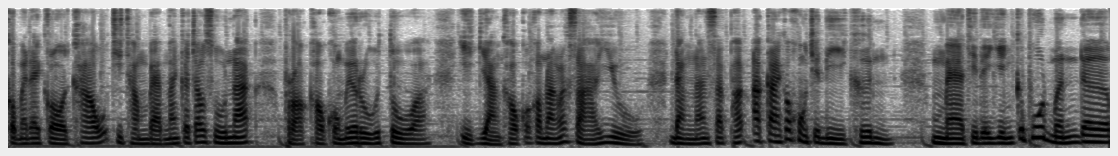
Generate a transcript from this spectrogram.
ก็ไม่ได้โกรธเขาที่ทำแบบนั้นกับเจ้าสุนัข เพราะเขาคงไม่รู้ตัว อีกอย่างเขาก็กำลังรักษาอยู่ ดังนั้นสักพักอาการก็คงจะดีขึ้น แม่ที่ได้ยินก็พูดเหมือนเดิม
